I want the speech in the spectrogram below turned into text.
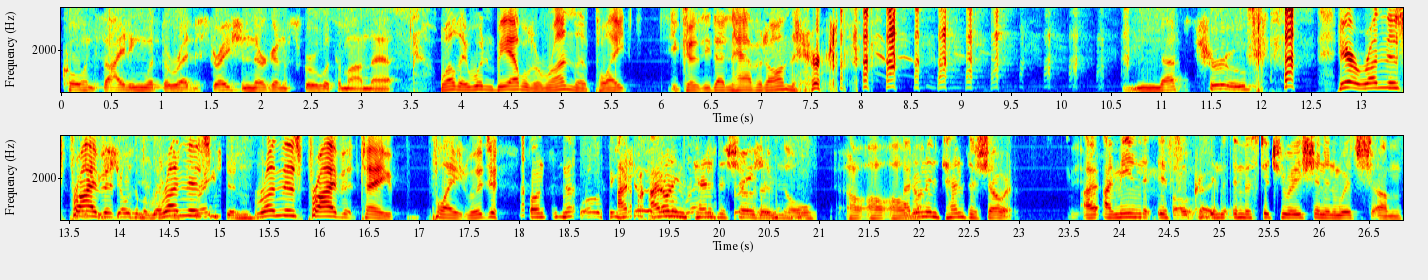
coinciding with the registration, they're going to screw with them on that. Well, they wouldn't be able to run the plate because he doesn't have it on there. That's true. Here, run this private. shows him a Run this. Run this private tape plate, would you? Well, no, Well, I don't, I don't intend to show the. registration, though, Oh, oh, hold I don't on. intend to show it. I, I mean, if Okay. in, in the situation in which, um,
